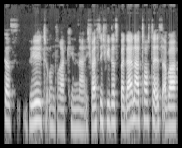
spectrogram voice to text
das Bild unserer Kinder. Ich weiß nicht, wie das bei deiner Tochter ist, aber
